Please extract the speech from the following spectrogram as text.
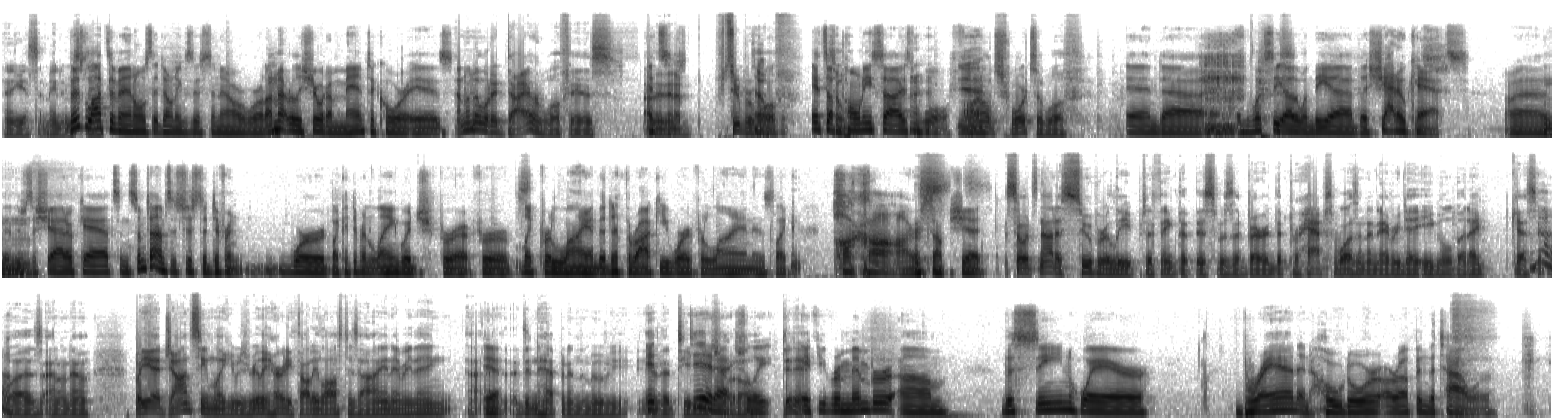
I guess I made a mistake. There's lots of animals that don't exist in our world. I'm not really sure what a manticore is. I don't know what a dire wolf is, other It's- than a super So- wolf. It's a So- pony-sized wolf. Yeah. Arnold Schwarzenegger wolf. and uh, and what's the other one? The uh, the shadow cats Uh, th- There's the shadow cats, and sometimes it's just a different word, like a different language for for like for lion. The Dothraki word for lion is like ha or some shit. So it's not a super leap to think that this was a bird that perhaps wasn't an everyday eagle, but I guess it was. I don't know. But yeah, Jon seemed like he was really hurt. He thought he lost his eye and everything. Uh, Yeah. It didn't happen in the movie or It the TV did show at all. actually. Did it? If you remember, um, the scene where Bran and Hodor are up in the tower,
